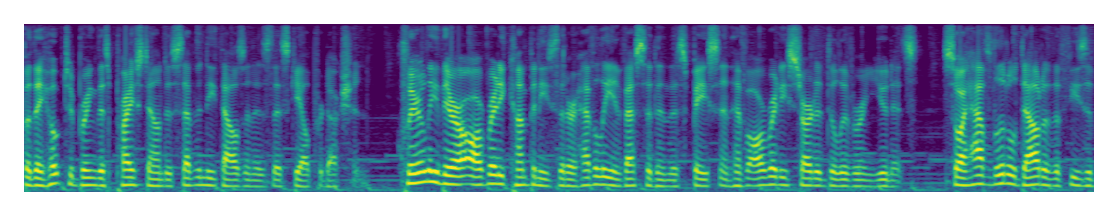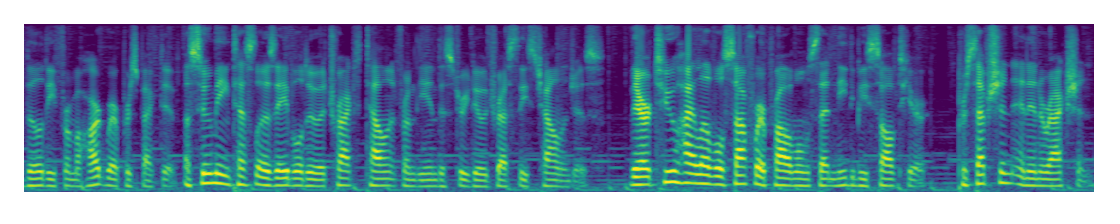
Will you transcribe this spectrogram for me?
but they hope to bring this price down to 70,000 as they scale production. Clearly there are already companies that are heavily invested in this space and have already started delivering units, so I have little doubt of the feasibility from a hardware perspective, assuming Tesla is able to attract talent from the industry to address these challenges. There are two high-level software problems that need to be solved here, perception and interaction.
